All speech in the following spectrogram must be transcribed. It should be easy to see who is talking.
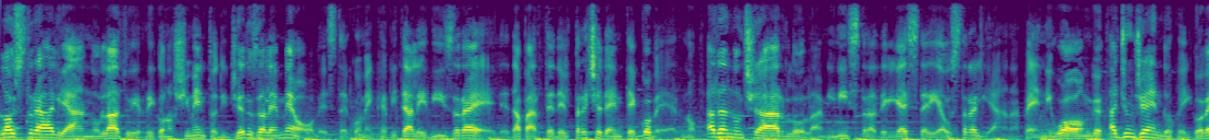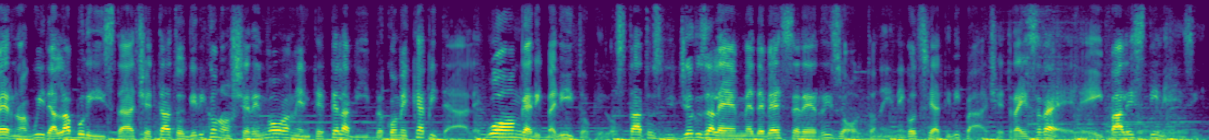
Speaker 1: L'Australia ha annullato il riconoscimento di Gerusalemme Ovest come capitale di Israele da parte del precedente governo. Ad annunciarlo la ministra degli esteri australiana Penny Wong, aggiungendo che il governo a guida laburista ha accettato di riconoscere nuovamente Tel Aviv come capitale. Wong ha ribadito che lo status di Gerusalemme deve essere risolto nei negoziati di pace tra Israele e i palestinesi.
